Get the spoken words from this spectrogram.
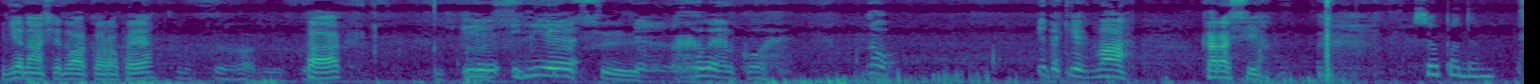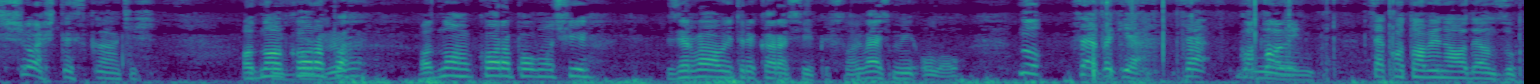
Є наші два коропи. Так. І є е. Ну, і таких два карасі. Все падемо. Що ж ти скачеш? Одного коропа, одного коропа вночі зірвав і три карасі пішло. І весь мій улов. Ну, це таке. Це котові. Це котові на один зуб.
